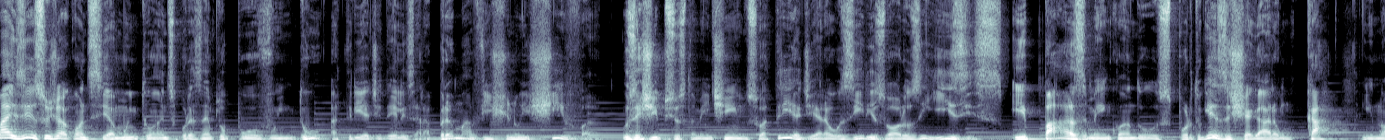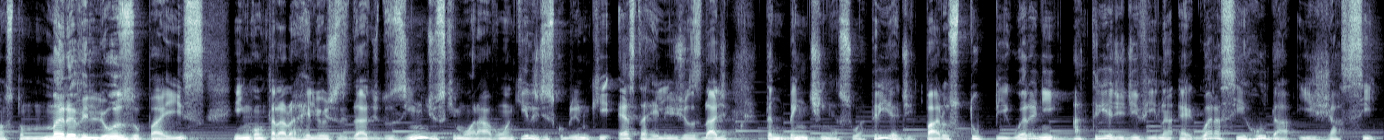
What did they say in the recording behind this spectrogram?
Mas isso já acontecia muito antes, por exemplo, o povo hindu, a tríade deles era Brahma, Vishnu e Shiva. Os egípcios também tinham sua tríade, era Osíris, Horus e Ísis. E pasmem, quando os portugueses chegaram cá em nosso maravilhoso país e encontraram a religiosidade dos índios que moravam aqui. Eles descobriram que esta religiosidade também tinha sua tríade. Para os Tupi-Guarani, a tríade divina é Guaraci, Rudá e Jaci.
